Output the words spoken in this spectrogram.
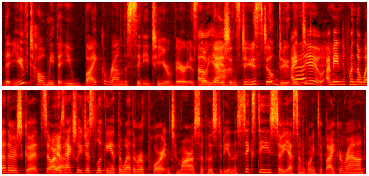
that you've told me that you bike around the city to your various Oh, yeah. locations. Do you still do that? I do. I mean, when the weather is good. So I was actually just looking at the weather report, and tomorrow's supposed to be in the 60s. So yes, I'm going to bike around.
